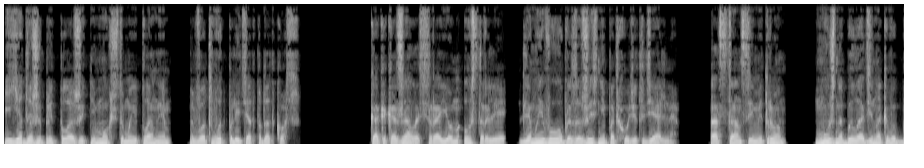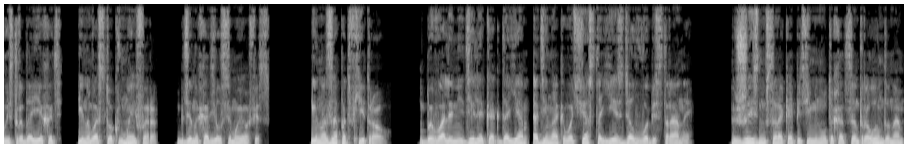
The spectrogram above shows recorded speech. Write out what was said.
и я даже предположить не мог, что мои планы вот-вот полетят под откос. Как оказалось, район Остерли для моего образа жизни подходит идеально. От станции метро можно было одинаково быстро доехать и на восток в Мейфер, где находился мой офис, и на запад в Хитроу. Бывали недели, когда я одинаково часто ездил в обе стороны. Жизнь в 45 минутах от центра Лондона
